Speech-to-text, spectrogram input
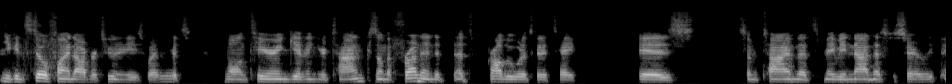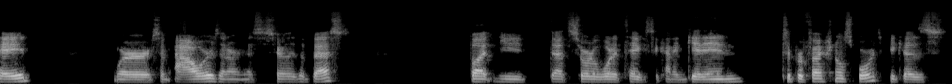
You can still find opportunities, whether it's volunteering, giving your time, because on the front end, that's probably what it's going to take is some time that's maybe not necessarily paid, where some hours that aren't necessarily the best, but you that's sort of what it takes to kind of get in to professional sports because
